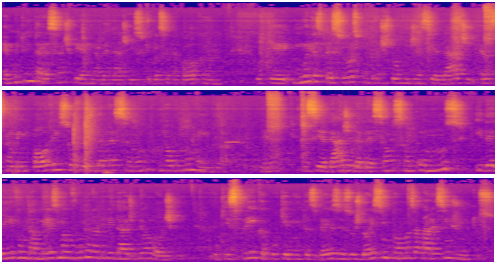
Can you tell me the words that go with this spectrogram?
É muito interessante, Pierre, na verdade, isso que você está colocando, porque muitas pessoas com transtorno de ansiedade, elas também podem sofrer de depressão em algum momento. Né? Ansiedade e depressão são comuns e derivam da mesma vulnerabilidade biológica. o que explica porque muitas vezes os dois sintomas aparecem juntos.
